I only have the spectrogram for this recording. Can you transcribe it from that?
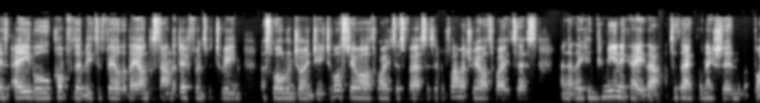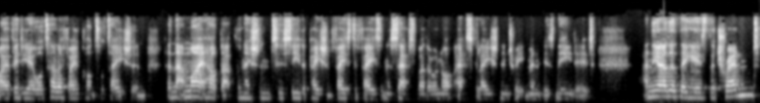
is able confidently to feel that they understand the difference between a swollen joint due to osteoarthritis versus inflammatory arthritis, and that they can communicate that to their clinician via video or telephone consultation, then that might help that clinician to see the patient face to face and assess whether or not escalation in treatment is needed. And the other thing is the trend.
